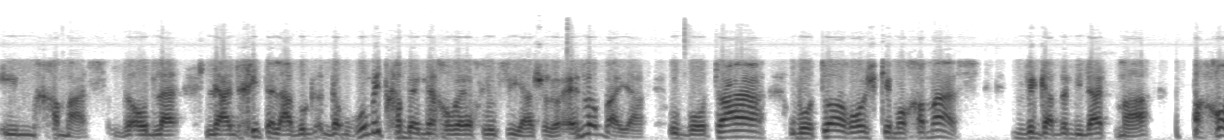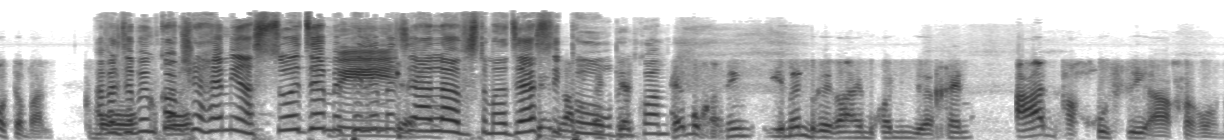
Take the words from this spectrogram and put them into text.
עם חמאס, ועוד לה, להנחית עליו, גם הוא מתחבא מאחורי האוכלוסייה שלו, אין לו בעיה, הוא, באותה, הוא באותו הראש כמו חמאס, וגם במידת מה, פחות אבל. כמו, אבל זה במקום כמו... שהם יעשו את זה, מפילים את זה עליו, זאת אומרת, זה כן, הסיפור, במקום... הם מוכנים, אם אין ברירה, הם מוכנים להילחם עד החוסי האחרון.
